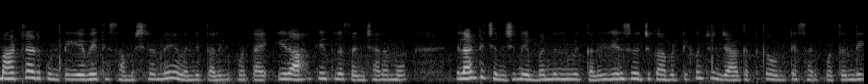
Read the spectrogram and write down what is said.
మాట్లాడుకుంటే ఏవైతే సమస్యలు ఉన్నాయో అవన్నీ తొలగిపోతాయి. ఈ రాహుకేతుల సంచారము ఇలాంటి చిన్న చిన్న ఇబ్బందులను మీకు కలిగజేసవచ్చు కాబట్టి కొంచెం జాగ్రత్తగా ఉంటే సరిపోతుంది.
